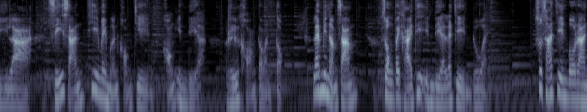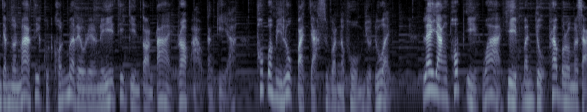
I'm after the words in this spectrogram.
ลีลา สีสันที่ไม่เหมือนของจีนของอินเดีย หรือของตะวันตก และมีหนำซ้ำ ส่งไปขายที่อินเดียและจีนด้วย สุสานจีนโบราณจำนวนมากที่ขุดค้นเมื่อเร็วๆนี้ที่จีนตอนใต้รอบอ่าวตังเกีย พบว่ามีลูกปัดจากสุวรรณภูมิอยู่ด้วย และยังพบอีกว่าหีบบรรจุพระบรมสา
